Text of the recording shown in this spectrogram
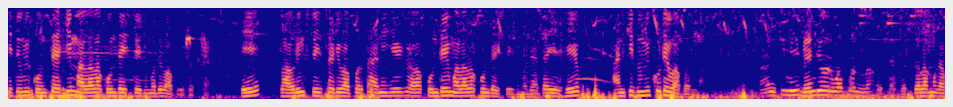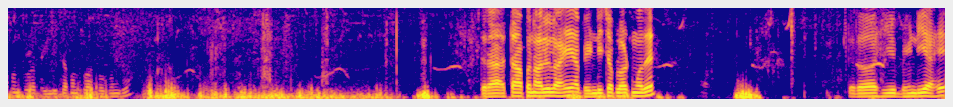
की तुम्ही कोणत्याही मालाला कोणत्याही स्टेजमध्ये वापरू शकता. हे फ्लावरिंग स्टेजसाठी वापरता आणि हे कोणत्याही मालाला कोणत्याही स्टेजमध्ये आता हे आणखी तुम्ही कुठे वापरणार? आणखी मी भेंडीवर वापरला अच्छा तर चला मग आपण थोडा भेंडीचा पण प्लॉट बघून घेऊ. तर आता आपण आलेलो आहे या भेंडीच्या प्लॉटमध्ये तर ही भेंडी आहे.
